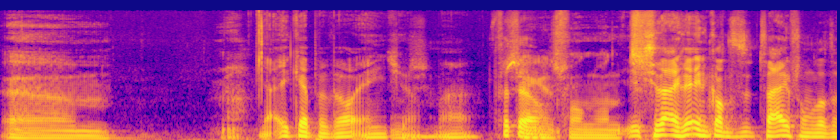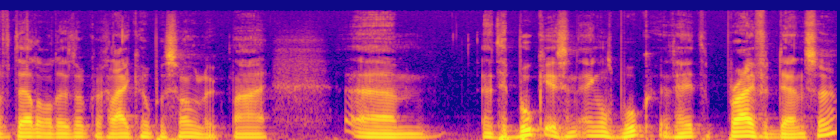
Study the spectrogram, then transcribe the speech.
Ehm, ja, ik heb er wel eentje. Maar Vertel. eens van, want ik zit eigenlijk aan de ene kant te twijfelen om dat te vertellen, want het is ook wel gelijk heel persoonlijk. Maar ehm, het boek is een Engels boek. Het heet Private Dancer.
